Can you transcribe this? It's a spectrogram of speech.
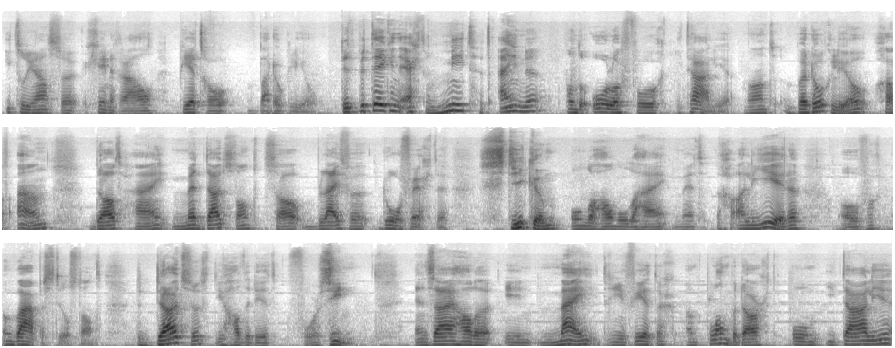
Italiaanse generaal Pietro Badoglio. Dit betekende echter niet het einde van de oorlog voor Italië, want Badoglio gaf aan dat hij met Duitsland zou blijven doorvechten. Stiekem onderhandelde hij met de geallieerden over een wapenstilstand. De Duitsers die hadden dit voorzien. En zij hadden in mei 1943 een plan bedacht om Italië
